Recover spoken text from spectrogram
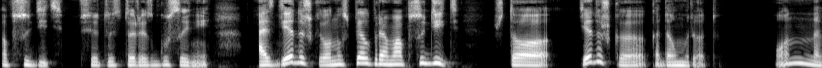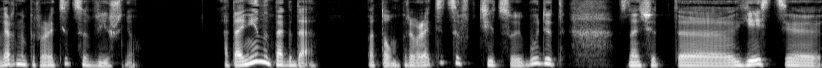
обсудить всю эту историю с гусыней, а с дедушкой он успел прямо обсудить, что дедушка, когда умрет, он, наверное, превратится в вишню. А Танина тогда потом превратится в птицу и будет, значит, э, есть э,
